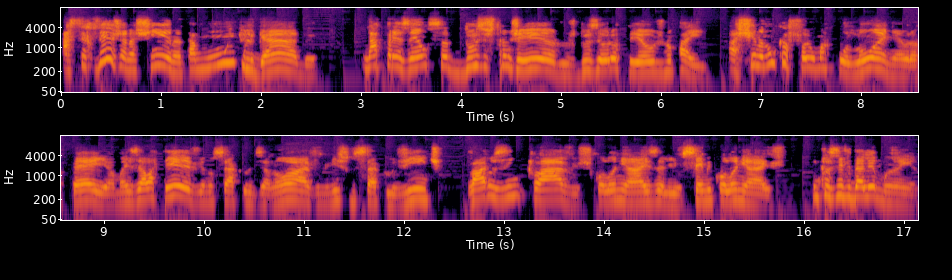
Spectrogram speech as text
A cerveja na China está muito ligada na presença dos estrangeiros, dos europeus no país. A China nunca foi uma colônia europeia, mas ela teve no século XIX, no início do século XX, vários enclaves coloniais ali, os semicoloniais, inclusive da Alemanha.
